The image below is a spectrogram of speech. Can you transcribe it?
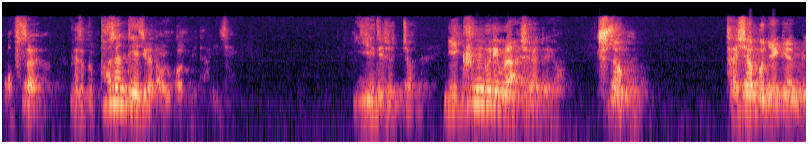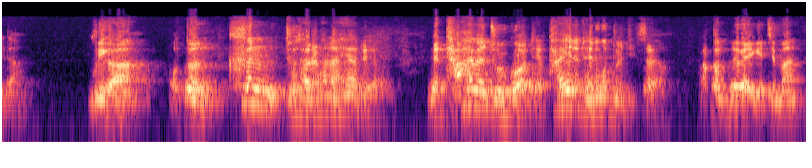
없어요. 그래서 그 퍼센테이지가 나올 겁니다. 이제 이해되셨죠? 이 큰 그림을 아셔야 돼요. 추정은. 다시 한번 얘기합니다. 우리가 어떤 큰 조사를 하나 해야 돼요. 근데 다 하면 좋을 것 같아요. 다 해도 되는 것들도 있어요. 아까도 내가 얘기했지만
